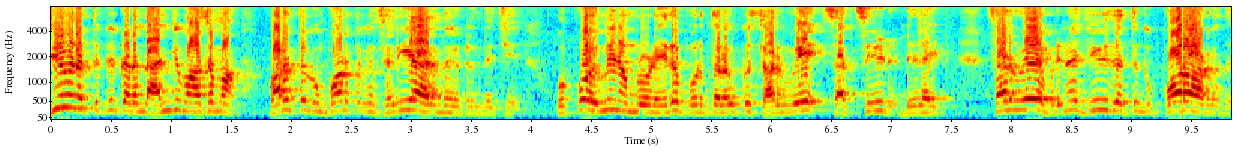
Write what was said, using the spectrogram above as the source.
ஜீவனத்துக்கு கடந்த அஞ்சு மாதமாக வரத்துக்கும் போகிறதுக்கும் சரியாக இருந்துக்கிட்டு இருந்துச்சு. எப்போதுமே நம்மளோட இதை பொறுத்தளவுக்கு சர்வே சக்சீட் டிலைட். சர்வே அப்படின்னா ஜீவிதத்துக்கு போராடுறது.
